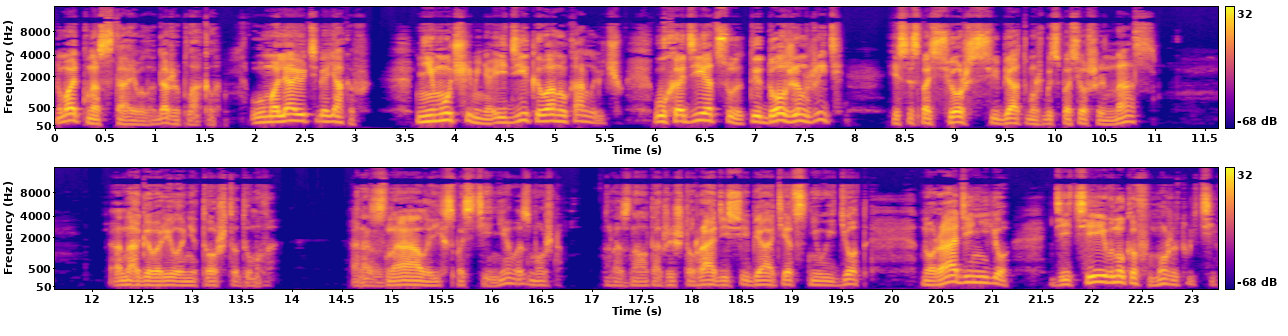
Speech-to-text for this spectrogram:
Но мать настаивала, даже плакала. — Умоляю тебя, Яков, не мучи меня, иди к Ивану Карловичу, уходи отсюда, ты должен жить. Если спасешь себя, то, может быть, спасешь и нас. Она говорила не то, что думала. Она знала, их спасти невозможно. Она знала также, что ради себя отец не уйдет, но ради нее, детей и внуков, может уйти.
